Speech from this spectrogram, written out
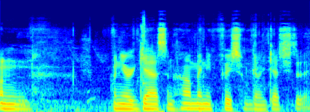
on on your guess and how many fish I'm gonna catch today.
